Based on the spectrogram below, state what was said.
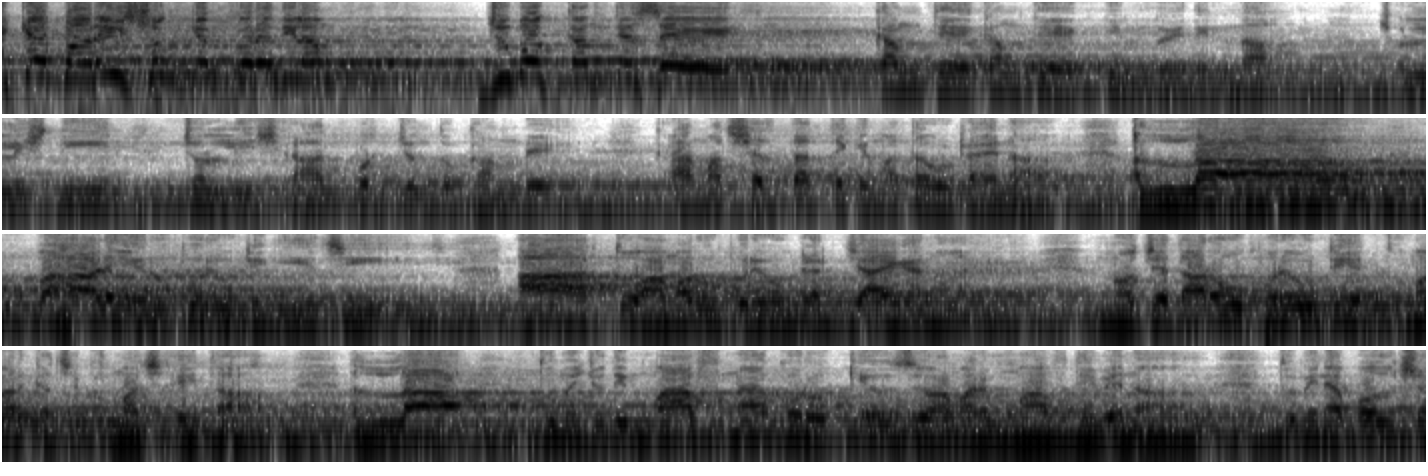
একেবারেই সংক্ষেপ করে দিলাম। যুবক কানতেছে কানতে কানতে একদিন, দুই দিন না, চল্লিশ দিন, চল্লিশ রাত পর্যন্ত কান্দে কামাত সেজদার থেকে মাথা উঠায় না। আল্লাহ, পাহাড়ের উপরে উঠে গিয়েছি। আর তো আমার উপরে উঠার জায়গা নাই। নচে তারও উপরে উঠে তোমার কাছে ক্ষমা চাইতাম। আল্লাহ, তুমি যদি মাফ না করো, কেউ যে আমার মাফ দিবে না। তুমি না বলছো,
